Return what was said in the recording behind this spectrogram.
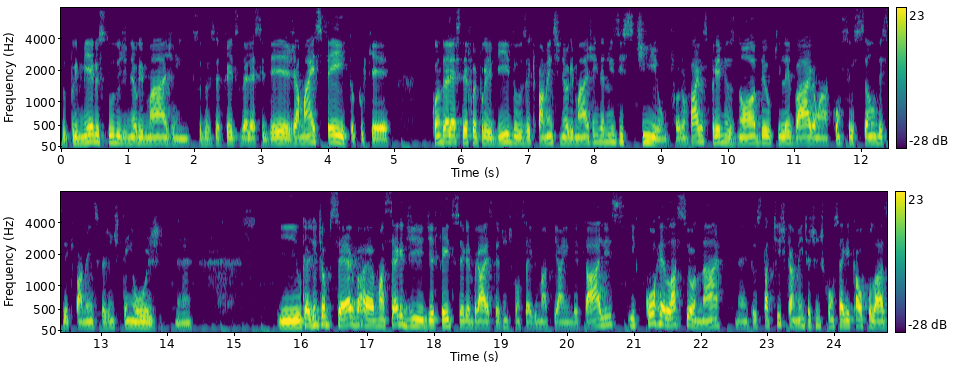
do primeiro estudo de neuroimagem sobre os efeitos do LSD, jamais feito, porque quando o LSD foi proibido, os equipamentos de neuroimagem ainda não existiam. Foram vários prêmios Nobel que levaram à construção desses equipamentos que a gente tem hoje, né? E o que a gente observa é uma série de, de, efeitos cerebrais que a gente consegue mapear em detalhes e correlacionar. Né? Então, estatisticamente, a gente consegue calcular as,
